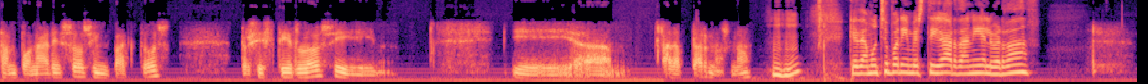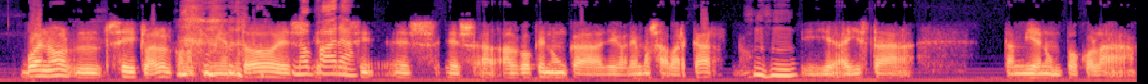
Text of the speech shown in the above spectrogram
tamponar esos impactos, resistirlos y, y uh, adaptarnos, ¿no? Queda mucho por investigar, Daniel, ¿verdad? Bueno, sí, claro, el conocimiento es, no para. Es, es, algo que nunca llegaremos a abarcar, ¿no? Y ahí está también un poco la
